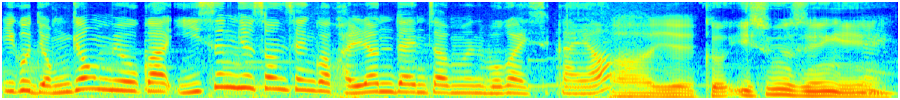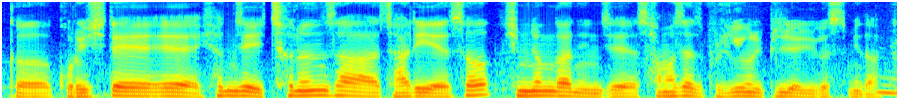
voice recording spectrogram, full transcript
이곳 영경묘가 이승유 선생과 관련된 점은 뭐가 있을까요? 아, 예. 그 이승윤 선생이 네. 그 고려 시대의 현재의 천은사 자리에서 10년간 이제 사마사에서 불경을 빌려 읽었습니다. 네.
